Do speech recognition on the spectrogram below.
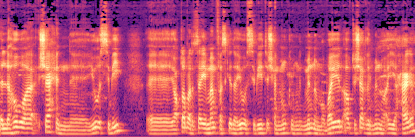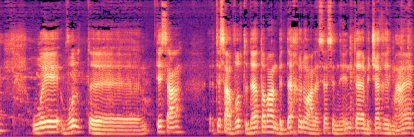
اللي هو شاحن USB يعتبر زي منفذ كده USB تشحن ممكن منه الموبايل أو تشغل منه أي حاجة. وفولت تسعة تسعة فولت ده طبعا بتدخله على أساس إن أنت بتشغل معاه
